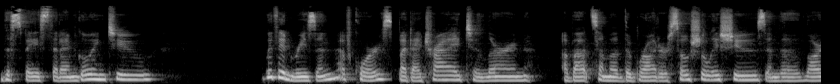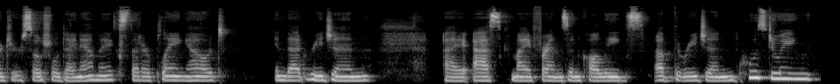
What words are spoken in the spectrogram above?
the space that I'm going to, within reason, of course, but I try to learn about some of the broader social issues and the larger social dynamics that are playing out in that region. I ask my friends and colleagues of the region who's doing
